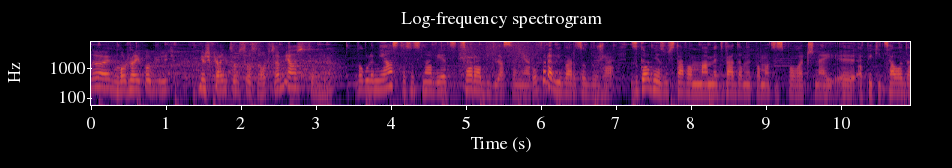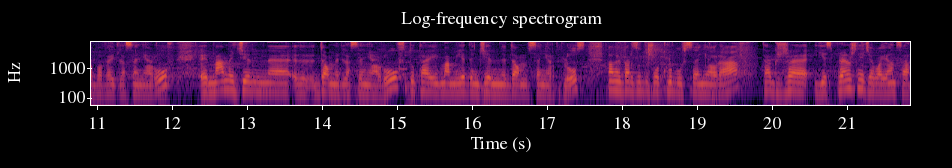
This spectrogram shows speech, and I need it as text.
no, można i powiedzieć, mieszkańcom Sosnowca miasto. Nie? W ogóle miasto Sosnowiec co robi dla seniorów? Robi bardzo dużo. Zgodnie z ustawą mamy dwa domy pomocy społecznej, y, opieki całodobowej dla seniorów. Y, Mamy dzienne y, domy dla seniorów. Tutaj mamy jeden dzienny dom Senior Plus. Mamy bardzo dużo klubów seniora. Także jest prężnie działająca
